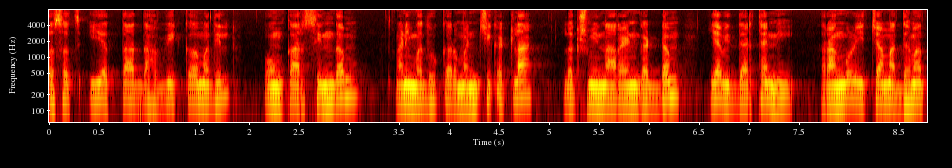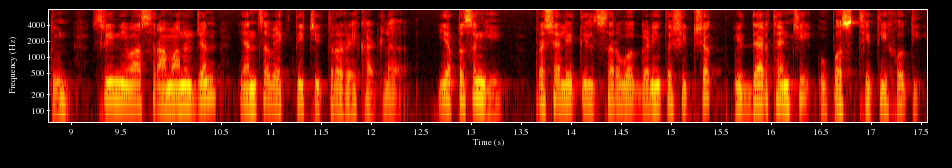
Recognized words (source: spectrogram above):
तसंच इयत्ता दहावी क मधील ओंकार सिंदम आणि मधुकर मंचिकटला लक्ष्मीनारायण गड्डम या विद्यार्थ्यांनी रांगोळीच्या माध्यमातून श्रीनिवास रामानुजन यांचं व्यक्तिचित्र रेखाटलं. या प्रसंगी प्रशालेतील सर्व गणित शिक्षक विद्यार्थ्यांची उपस्थिती होती.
